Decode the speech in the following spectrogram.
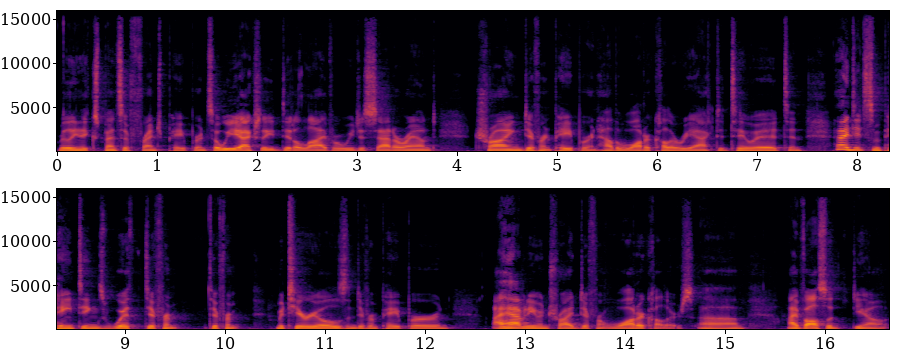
really expensive French paper, and so we actually did a live where we just sat around trying different paper and how the watercolor reacted to it, and, and I did some paintings with different different materials and different paper, and I haven't even tried different watercolors. Um, I've also, you know,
